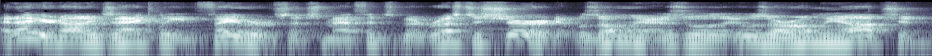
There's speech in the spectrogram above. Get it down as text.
I know you're not exactly in favor of such methods, but rest assured, it was only as it was our only option.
